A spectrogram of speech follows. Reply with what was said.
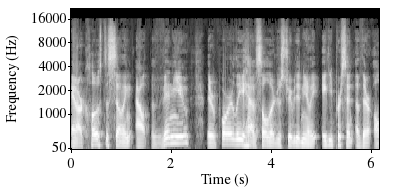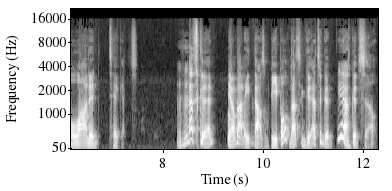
and are close to selling out the venue. They reportedly have sold or distributed nearly eighty percent of their allotted tickets. Mm-hmm. That's good. You know, about eight thousand people. That's a good. That's a good. Yeah. that's a good sell.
